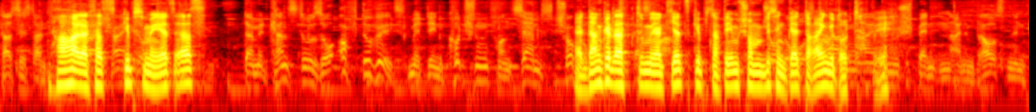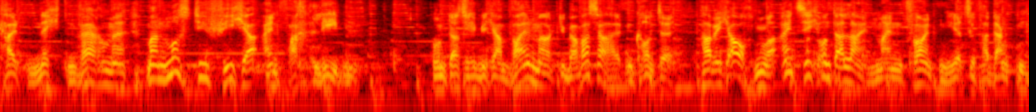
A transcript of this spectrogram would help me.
Das ist ein Haha, das hast- gibst du mir jetzt erst? Damit kannst du so oft du willst mit den Kutschen von Sams Ja, danke, dass du mir das jetzt gibst, nachdem ich schon ein bisschen Geld da reingedrückt habe. Spenden einem draußen in kalten Nächten Wärme. Man muss die Viecher einfach lieben. Und dass ich mich am Wallmarkt über Wasser halten konnte, habe ich auch nur einzig und allein meinen Freunden hier zu verdanken.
